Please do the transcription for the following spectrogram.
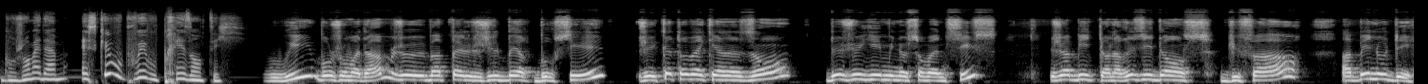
Bonjour madame, est-ce que vous pouvez vous présenter? Oui, bonjour madame, je m'appelle Gilberte Boursier, j'ai 95 ans, de juillet 1926, j'habite dans la résidence du phare à Bénodet.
